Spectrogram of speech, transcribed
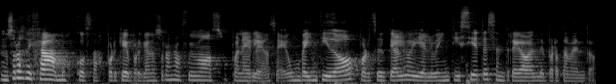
nosotros dejábamos cosas. ¿Por qué? Porque nosotros nos fuimos, ponerle, no sé, un 22, por decirte algo, y el 27 se entregaba al departamento.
